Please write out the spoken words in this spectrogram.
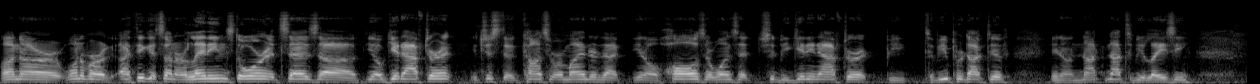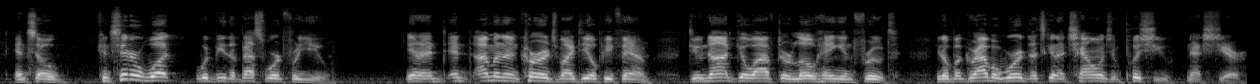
on our one of our I think it's on our Lenin's door. It says uh, you know get after it. It's just a constant reminder that you know halls are ones that should be getting after it, be to be productive, you know not not to be lazy, and so consider what would be the best word for you. You know, and, and I'm going to encourage my DOP fam: do not go after low hanging fruit, you know, but grab a word that's going to challenge and push you next year.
